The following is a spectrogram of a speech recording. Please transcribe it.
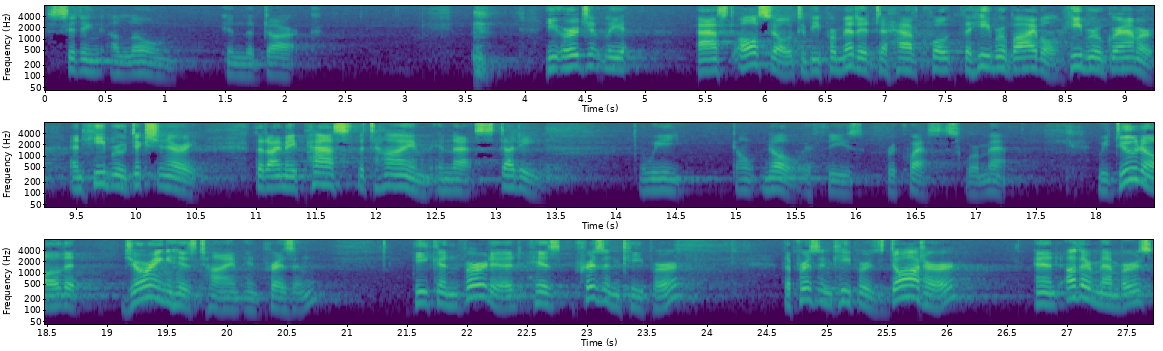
sitting alone in the dark. he urgently asked also to be permitted to have, quote, the Hebrew Bible, Hebrew grammar, and Hebrew dictionary, that I may pass the time in that study. We don't know if these requests were met. We do know that during his time in prison, he converted his prison keeper, the prison keeper's daughter, and other members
